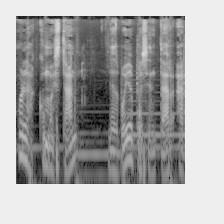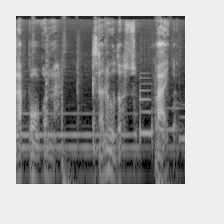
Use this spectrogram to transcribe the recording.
Hola, ¿cómo están? Les voy a presentar a la Pógona. Saludos. Bye.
